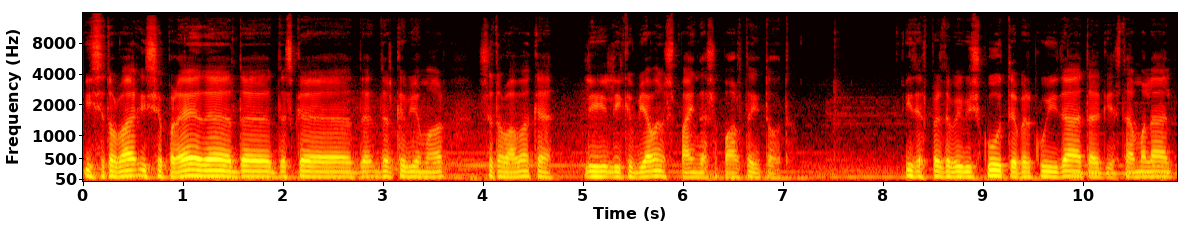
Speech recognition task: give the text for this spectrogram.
i se trobava, i la parella de, de, des que, de, del que havia mort se trobava que li, li canviaven l'espany de la porta i tot. I després d'haver viscut, d'haver cuidat a qui estava malalt,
